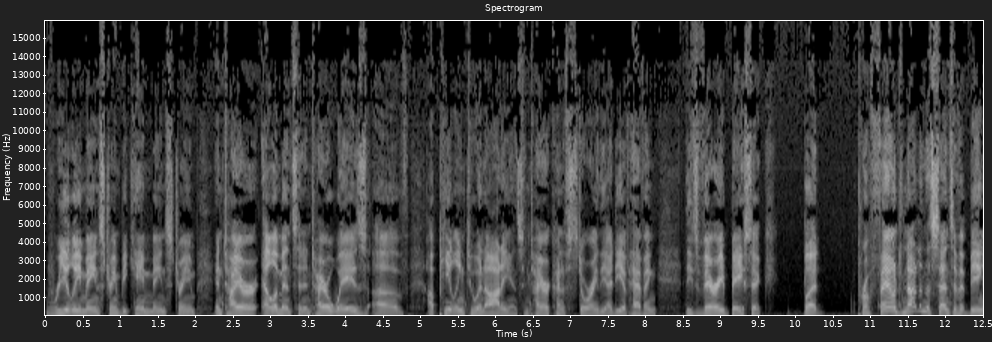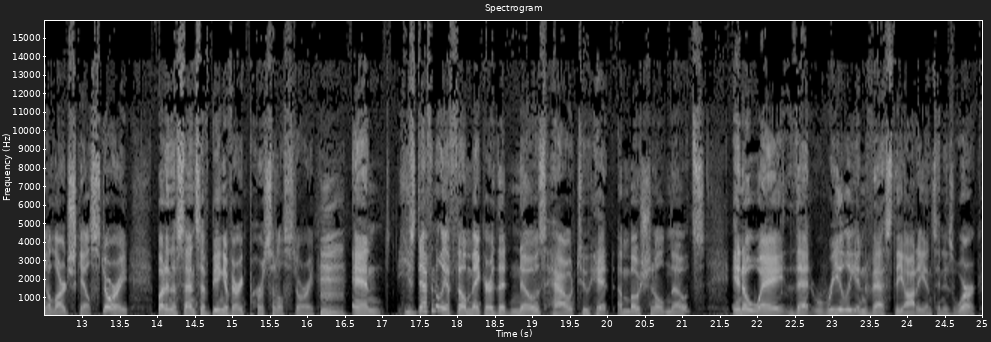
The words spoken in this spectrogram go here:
really mainstream became mainstream, entire elements and entire ways of appealing to an audience, entire kind of story, the idea of having these very basic but profound, not in the sense of it being a large scale story, but in the sense of being a very personal story. Hmm. And he's definitely a filmmaker that knows how to hit emotional notes in a way that really invests the audience in his work.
